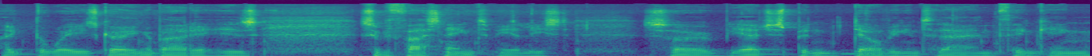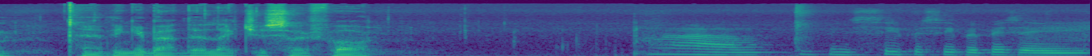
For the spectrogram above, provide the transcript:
like the way he's going about it is super fascinating to me at least so yeah just been delving into that and thinking uh, thinking about the lectures so far wow you've been super super busy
